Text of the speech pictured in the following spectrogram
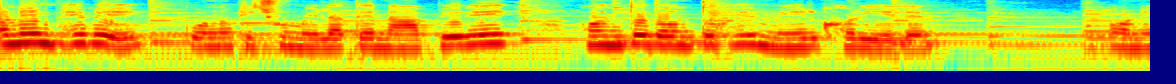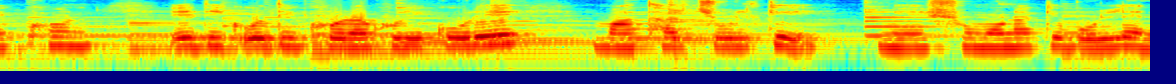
অনেক ভেবে কোনো কিছু মেলাতে না পেরে হন্তদন্ত হয়ে মেয়ের ঘরে এলেন। অনেকক্ষণ এদিক ওদিক ঘোরাঘুরি করে মাথার চুলকে মেয়ে সুমনাকে বললেন,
